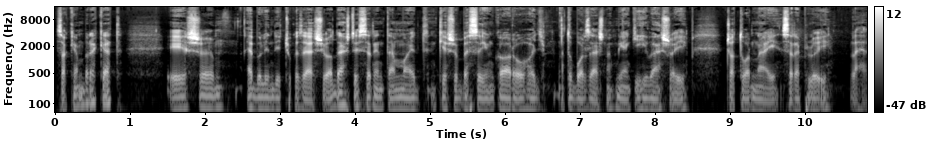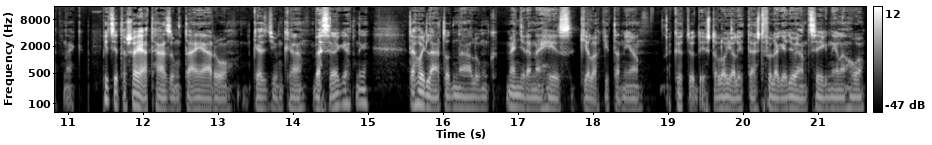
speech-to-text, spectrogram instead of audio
szakembereket, és ebből indítsuk az első adást, és szerintem majd később beszéljünk arról, hogy a toborzásnak milyen kihívásai, csatornái, szereplői lehetnek. Picit a saját házunk tájáról kezdjünk el beszélgetni. Te hogy látod nálunk, mennyire nehéz kialakítani a, a kötődést, a lojalitást, főleg egy olyan cégnél, ahol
